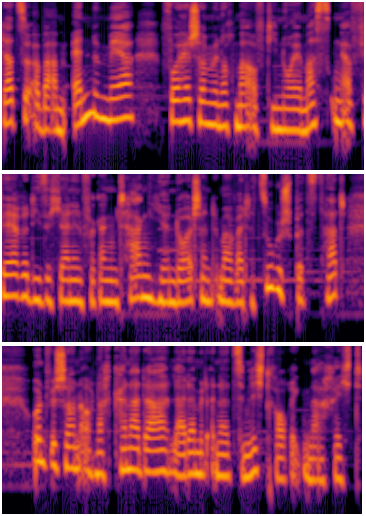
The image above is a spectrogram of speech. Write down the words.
Dazu aber am Ende mehr. Vorher schauen wir nochmal auf die neue Maskenaffäre, die sich ja in den vergangenen Tagen hier in Deutschland immer weiter zugespitzt hat. Und wir schauen auch nach Kanada, leider mit einer ziemlich traurigen Nachricht.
